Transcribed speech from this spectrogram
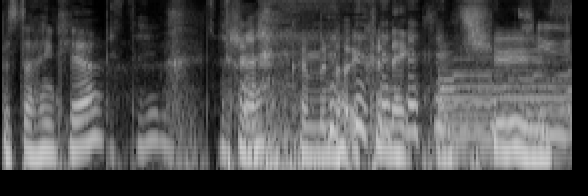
Bis dahin, Claire. Bis dahin. Sascha. Dann können wir neu connecten. Tschüss. Tschüss.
